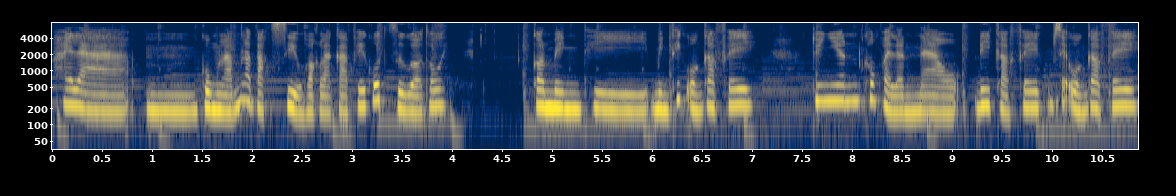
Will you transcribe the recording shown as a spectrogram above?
hay là um, cùng lắm là bạc xỉu hoặc là cà phê cốt dừa thôi. Còn mình thì mình thích uống cà phê. Tuy nhiên không phải lần nào đi cà phê cũng sẽ uống cà phê.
